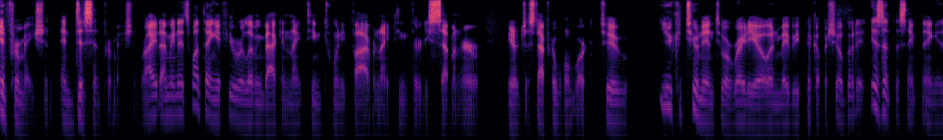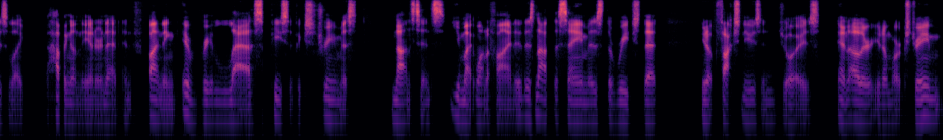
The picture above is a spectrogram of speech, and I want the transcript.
information and disinformation, right? I mean, it's one thing if you were living back in 1925 or 1937 or, you know, just after World War II you could tune into a radio and maybe pick up a show, but it isn't the same thing as like hopping on the internet and finding every last piece of extremist nonsense you might want to find. It is not the same as the reach that, you know, Fox News enjoys and other, you know, more extreme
